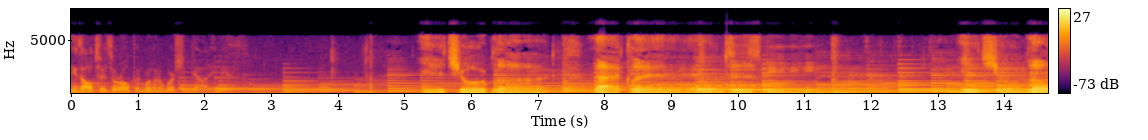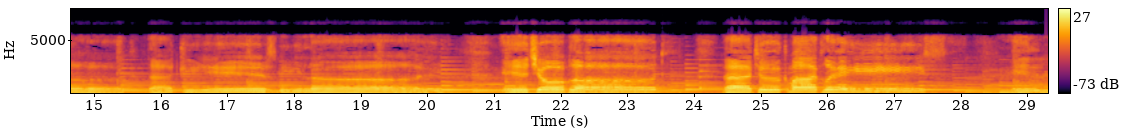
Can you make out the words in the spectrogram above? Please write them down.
These altars are open. We're going to worship God. Amen. It's your blood that cleanses me. It's your blood that gives me life. It's your blood that took my place in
